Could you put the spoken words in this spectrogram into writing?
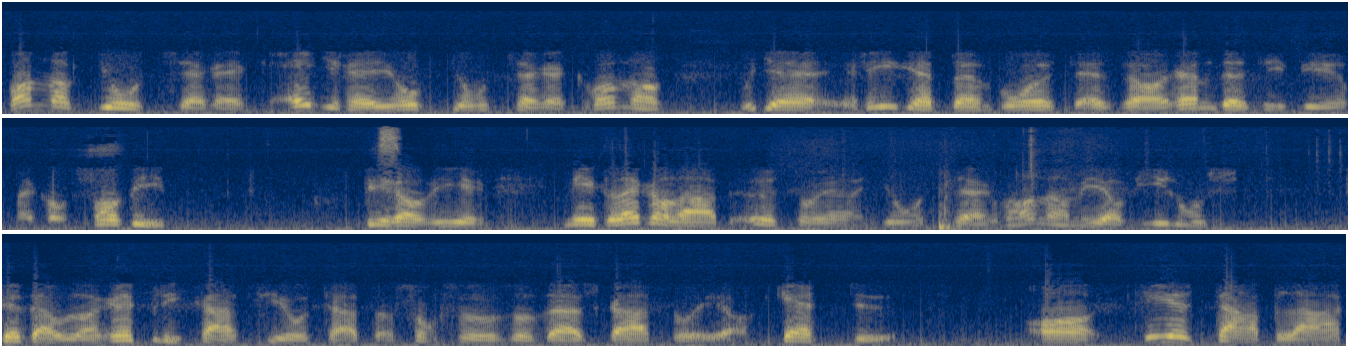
Vannak gyógyszerek, egyre jobb gyógyszerek vannak. Ugye régebben volt ez a remdesivir, meg a favipiravir, még legalább öt olyan gyógyszer van, ami a vírus, például a replikáció, tehát a sokszorozódás gátolja. Kettő. A céltáblák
